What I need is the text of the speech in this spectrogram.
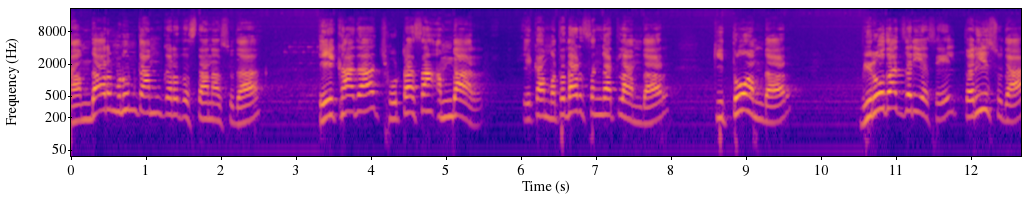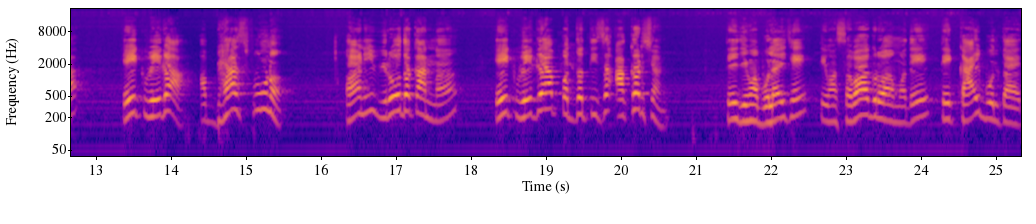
आमदार म्हणून काम करत असताना सुद्धा एखादा छोटासा आमदार एका मतदारसंघातला आमदार की तो आमदार विरोधात जरी असेल तरीसुद्धा एक वेगळा अभ्यासपूर्ण आणि विरोधकांना एक वेगळ्या पद्धतीचं आकर्षण. ते जेव्हा बोलायचे तेव्हा सभागृहामध्ये ते काय बोलतायत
